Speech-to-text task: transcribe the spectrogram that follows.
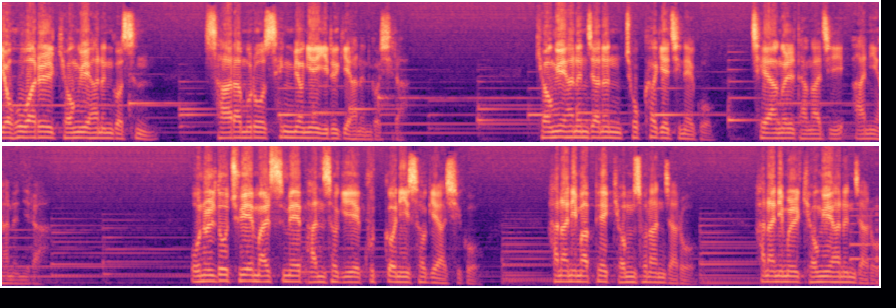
여호와를 경외하는 것은 사람으로 생명에 이르게 하는 것이라. 경외하는 자는 족하게 지내고 재앙을 당하지 아니하느니라. 오늘도 주의 말씀에 반석 위에 굳건히 서게 하시고 하나님 앞에 겸손한 자로 하나님을 경외하는 자로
